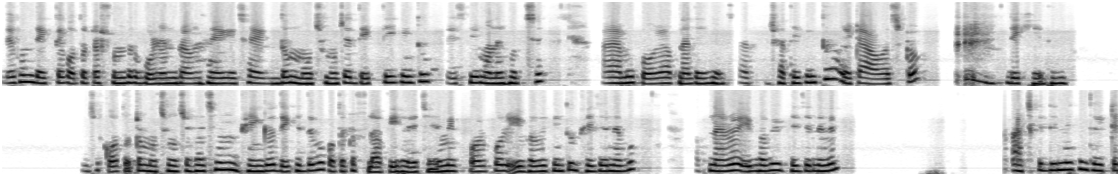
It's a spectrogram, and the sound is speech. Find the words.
দেখুন, দেখতে কতটা সুন্দর গোল্ডেন ব্রাউন হয়ে গেছে, একদম মুচমুচে, দেখতেই কিন্তু ক্রিসপি মনে হচ্ছে। আর আমি পরে আপনাদের সাথে কিন্তু এটা আওয়াজটাও দেখিয়ে দেবো। যে কতটা মুচমুচে হয়েছে, আমি ভেঙেও দেখে দেবো কতটা ফ্লাফি হয়েছে। আমি পরপর এভাবে কিন্তু ভেজে নেব। আপনারাও এইভাবেই ভেজে নেবেন। আজকের দিনে কিন্তু একটা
